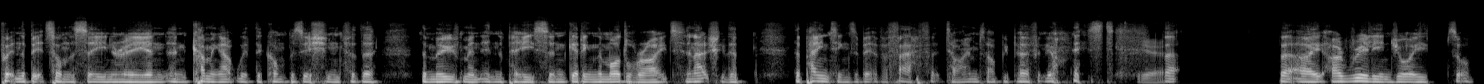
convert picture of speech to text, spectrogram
putting the bits on the scenery and and coming up with the composition for the the movement in the piece and getting the model right and actually the the painting's a bit of a faff at times i'll be perfectly honest yeah. but- but i i really enjoy sort of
